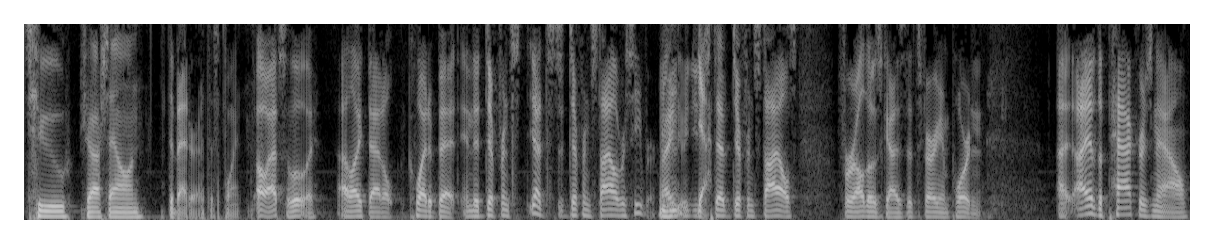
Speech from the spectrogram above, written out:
to Josh Allen, the better at this point. Oh, absolutely. I like that quite a bit. And a different, yeah, it's a different style receiver, right? Mm-hmm. You Yeah. just have different styles for all those guys. That's very important. I, I have the Packers now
